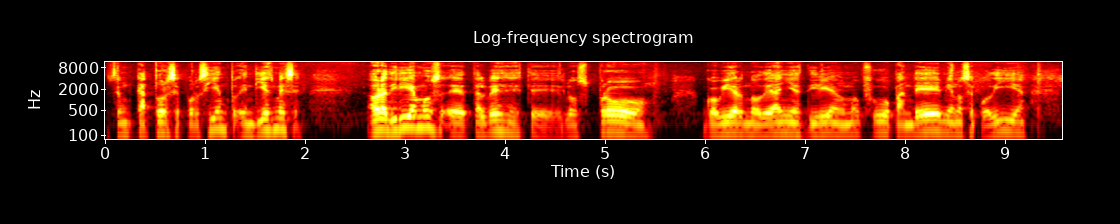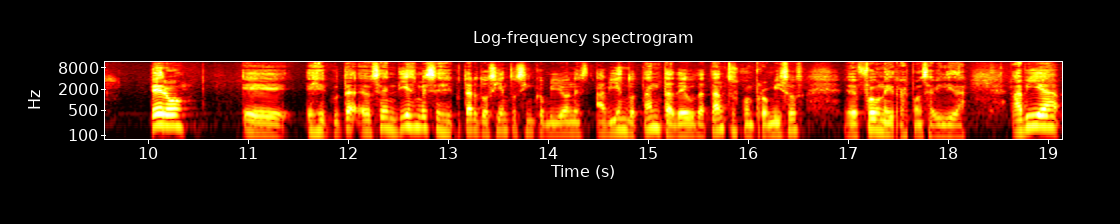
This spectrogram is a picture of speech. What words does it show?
o sea, un 14% en 10 meses. Ahora diríamos, eh, tal vez este, los pro gobierno de Áñez dirían, ¿no? hubo pandemia, no se podía, pero eh, ejecutar, o sea, en 10 meses ejecutar 205 millones, habiendo tanta deuda, tantos compromisos, eh, fue una irresponsabilidad. Había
